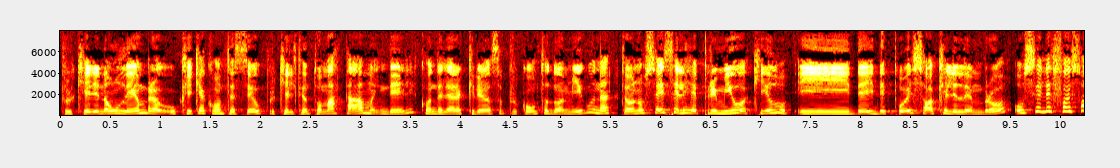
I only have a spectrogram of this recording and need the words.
porque ele não lembra o que, que aconteceu, porque ele tentou matar a mãe dele quando ele era criança por conta do amigo, né? Então eu não sei se ele reprimiu aquilo e daí depois só que ele lembrou, ou se ele foi só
